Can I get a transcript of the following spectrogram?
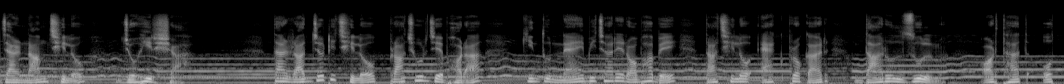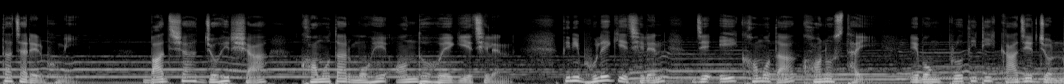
যার নাম ছিল জহির শাহ। তার রাজ্যটি ছিল প্রাচুর্যে ভরা কিন্তু ন্যায় বিচারের অভাবে তা ছিল এক প্রকার দারুল জুলম, অর্থাৎ অত্যাচারের ভূমি। বাদশাহ জহির শাহ ক্ষমতার মোহে অন্ধ হয়ে গিয়েছিলেন। তিনি ভুলে গিয়েছিলেন যে এই ক্ষমতা ক্ষণস্থায়ী এবং প্রতিটি কাজের জন্য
